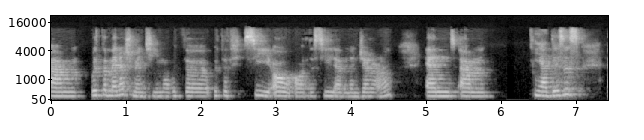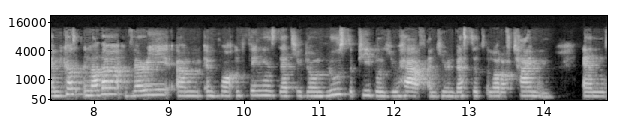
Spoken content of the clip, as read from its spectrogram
um, with the management team or with the with the CEO or the C level in general. And um, yeah, this is and because another very um, important thing is that you don't lose the people you have and you invested a lot of time in. And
